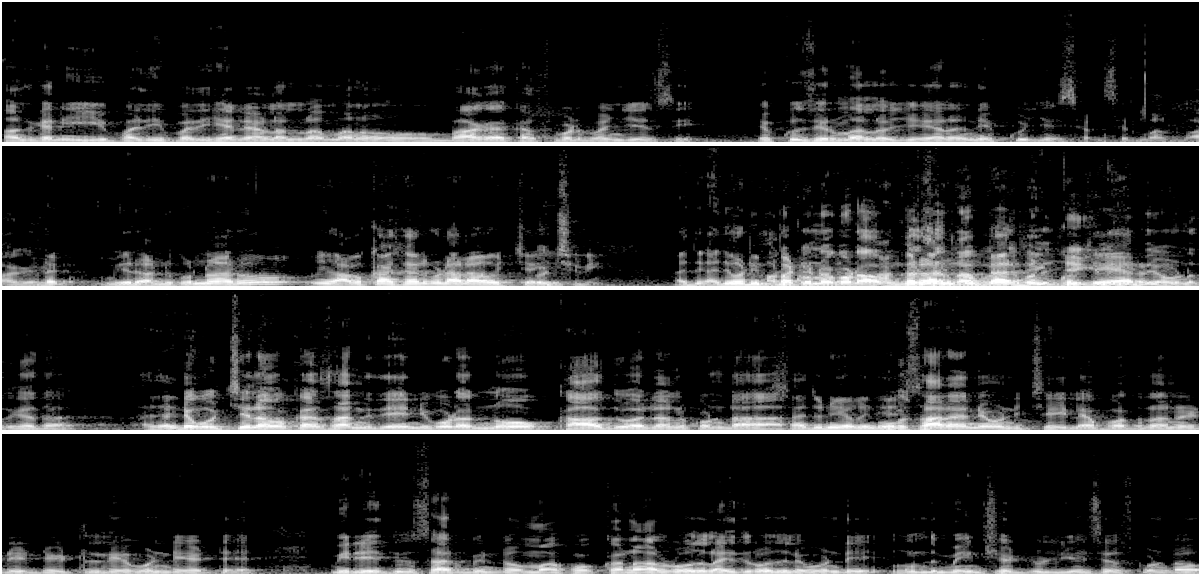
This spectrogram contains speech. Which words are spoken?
అందుకని ఈ పది పదిహేను ఏళ్ళలో మనం బాగా కష్టపడి పనిచేసి ఎక్కువ సినిమాల్లో చేయాలని ఎక్కువ చేశాడు సినిమాలు బాగా. మీరు అనుకున్నారు ఈ అవకాశాలు కూడా అలా వచ్చాయి. వచ్చినాయి. అది అది కూడా ఇంపార్టెంట్ ఏముండదు కదా. అంటే వచ్చిన అవకాశాన్ని దేన్ని కూడా నో కాదు అని అనకుండా. ఒకసారి అనేవ్వండి చేయలేకపోతున్నానండి డేట్లు ఇవ్వండి అంటే మీరు ఎందుకు సార్ మీరు మాకు ఒక నాలుగు రోజులు ఐదు రోజులు ఇవ్వండి ముందు మెయిన్ షెడ్యూల్ చేసేసుకుంటాం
